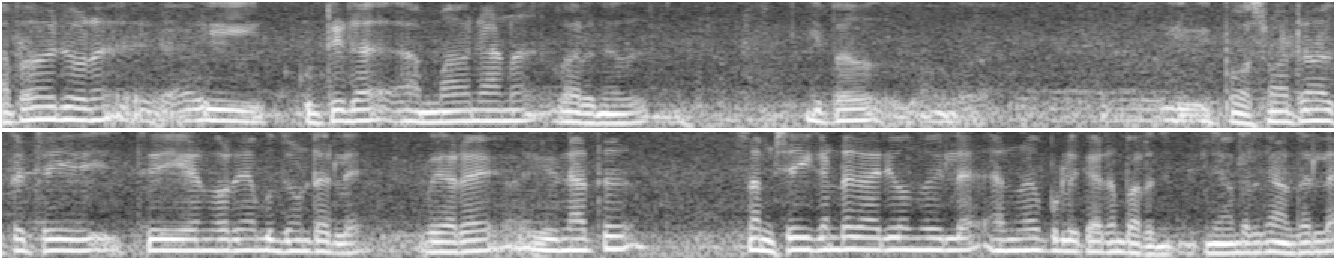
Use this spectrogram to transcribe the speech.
അപ്പോൾ അവർ ഈ കുട്ടിയുടെ അമ്മാവനാണ് പറഞ്ഞത്. ഇപ്പോൾ ഈ പോസ്റ്റ്മോർട്ടം ഒക്കെ ചെയ് ചെയ്യുക എന്ന് പറഞ്ഞാൽ ബുദ്ധിമുട്ടല്ലേ? വേറെ ഇതിനകത്ത് സംശയിക്കേണ്ട കാര്യമൊന്നുമില്ല എന്ന് പുള്ളിക്കാരൻ പറഞ്ഞു. ഞാൻ പറഞ്ഞു അതല്ല.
